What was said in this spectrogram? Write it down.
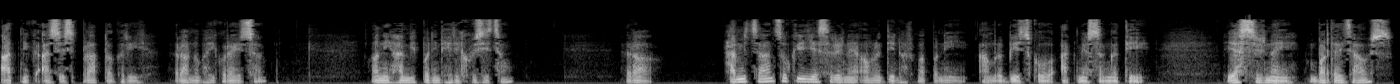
आत्मिक आशिष प्राप्त गरिरहनु भएको रहेछ। अनि हामी पनि धेरै खुशी छौं। र हामी चाहन्छौ कि यसरी नै आउने दिनहरूमा पनि हाम्रो बीचको आत्मीय संगति यसरी नै बढ़दै जाओस्।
